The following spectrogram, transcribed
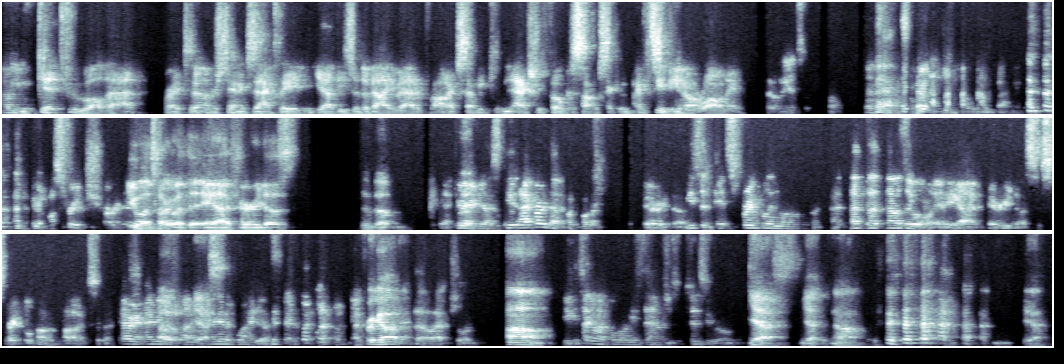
how do you get through all that right? To understand exactly, yeah, these are the value added products that we can actually focus on. So I can, I can see being overwhelming. Ostrich. You want to talk about the AI fairy dust? The, Fairy dust. Yeah, I've heard that before. Fairy dust. He said it's sprinkling on. That, that, that was Little like. AI fairy dust is sprinkled on the products. All right, I know, it's Oh, fine. yes. I know it's fine. I forgot it though, actually. Um, You can talk about bologna sandwiches, Tootsie Roll. yes, yeah, no. Yeah.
